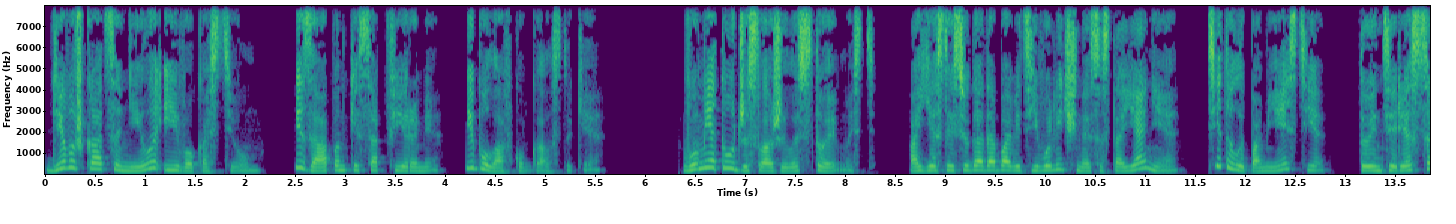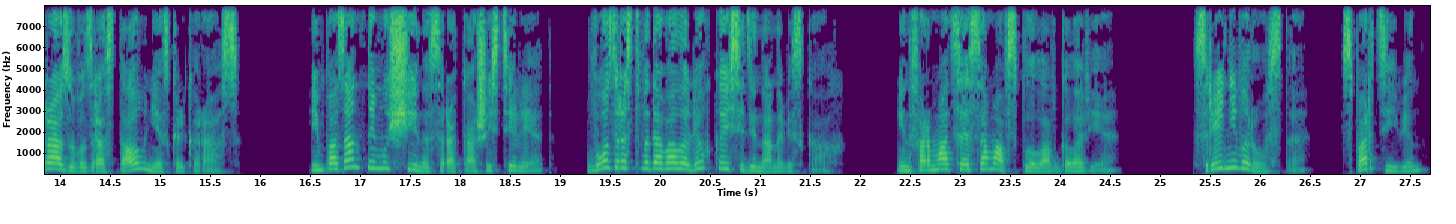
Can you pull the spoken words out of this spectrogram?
Девушка оценила и его костюм, и запонки с сапфирами, и булавку в галстуке. В уме тут же сложилась стоимость. А если сюда добавить его личное состояние, титулы поместья, то интерес сразу возрастал в несколько раз. Импозантный мужчина 46 лет. Возраст выдавала легкая седина на висках. Информация сама всплыла в голове. Среднего роста, спортивен,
